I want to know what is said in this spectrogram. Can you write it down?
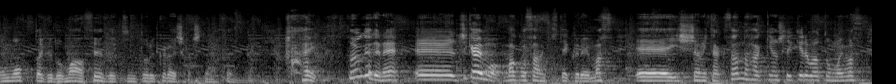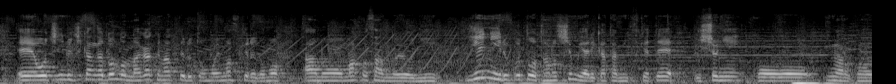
思ったけどまあせいぜい筋トレくらいしかしてませんね。はい。というわけでね、えー次回もまこさん来てくれます、えー一緒にたくさんの発見をしていければと思います、えーお家にいる時間がどんどん長くなってると思いますけれどもあのまこさんのように家にいることを楽しむやり方見つけて一緒にこう今のこの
